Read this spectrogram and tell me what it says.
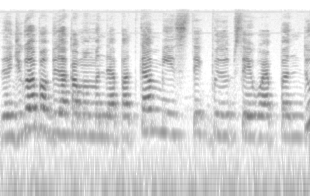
Dan juga apabila kamu mendapatkan Mystic Doomsday Weapon 2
